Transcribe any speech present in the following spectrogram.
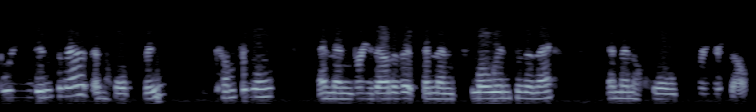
breathe into that and hold space, comfortable, and then breathe out of it, and then flow into the next, and then hold for yourself.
